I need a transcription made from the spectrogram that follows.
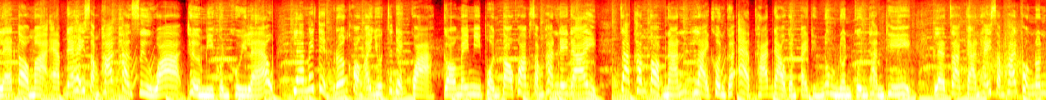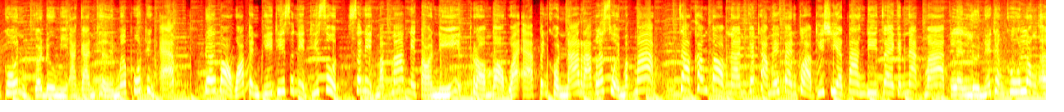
และต่อมาแอปได้ให้สัมภาษณ์ผ่านสื่อว่า เธอมีคนคุยแล้ว และไม่ติดเรื่องของอายุจะเด็กกว่า ก็ไม่มีผลต่อความสัมพันธ์ใด ๆ จากคำตอบนั้นหลายคนก็แอบคาดเดากันไปถึงหนุ่มนนกุลทันที และจากการให้สัมภาษณ์ของนนกุลก็ดูมีอาการเขินเมื่อพูดถึงแอป โดยบอกว่าเป็นพี่ที่สนิทที่สุด สนิทมากๆในตอนนี้ พร้อมบอกว่าแอปเป็นคนน่ารักและสวยมากๆ จากคำตอบนั้นก็ทำให้แฟนคลับที่เชียร์ต่างดีใจกันหนักมาก และลุ้นให้ทั้งคู่ลงเอ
